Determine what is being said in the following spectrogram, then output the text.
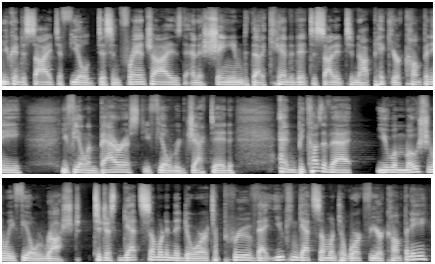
you can decide to feel disenfranchised and ashamed that a candidate decided to not pick your company. You feel embarrassed, you feel rejected. And because of that, you emotionally feel rushed to just get someone in the door to prove that you can get someone to work for your company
